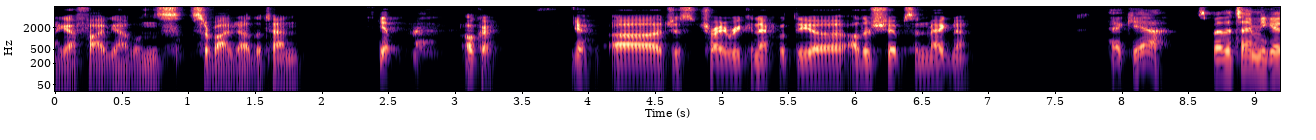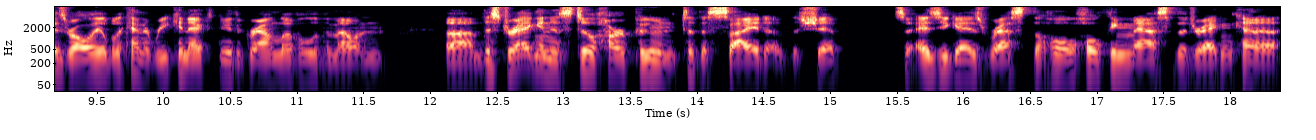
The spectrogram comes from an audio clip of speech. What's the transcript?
I got five goblins survived out of the ten. Yep. Okay. Yeah. Uh, just try to reconnect with the uh, other ships and Magna. Heck yeah. So by the time you guys are all able to kind of reconnect near the ground level of the mountain, um, this dragon is still harpooned to the side of the ship. So as you guys rest, the whole hulking mass of the dragon kind of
